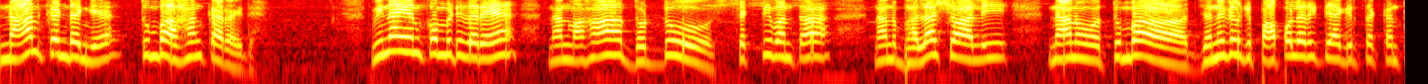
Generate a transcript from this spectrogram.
ನಾನು ಕಂಡಂಗೆ ತುಂಬ ಅಹಂಕಾರ ಇದೆ. ವಿನಯ್ ಅಂದ್ಕೊಂಡ್ಬಿಟ್ಟಿದ್ದಾರೆ ನಾನು ಮಹಾ ದೊಡ್ಡ ಶಕ್ತಿವಂತ, ನಾನು ಬಲಶಾಲಿ, ನಾನು ತುಂಬ ಜನಗಳಿಗೆ ಪಾಪ್ಯುಲಾರಿಟಿ ಆಗಿರ್ತಕ್ಕಂಥ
